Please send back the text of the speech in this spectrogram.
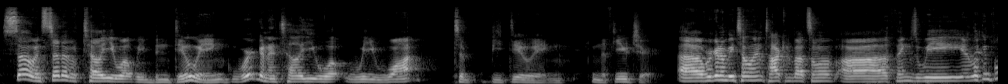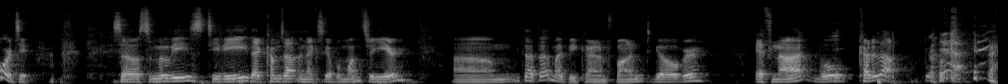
So instead of tell you what we've been doing, we're going to tell you what we want to be doing in the future. Uh, we're going to be telling, talking about some of uh, things we are looking forward to. so some movies, TV that comes out in the next couple months or year. Um, we thought that might be kind of fun to go over. If not, we'll cut it up. Yeah.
